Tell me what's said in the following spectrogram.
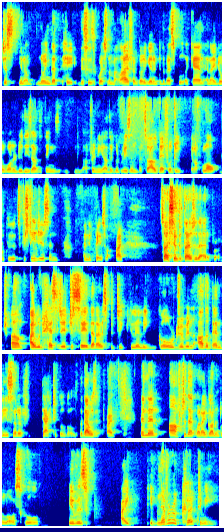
Just you know, knowing that hey, this is a question of my life. I've got to get into the best school I can, and I don't want to do these other things not for any other good reason. But so I'll therefore do you know law because it's prestigious and and it pays well, right? So I sympathize with that approach. Um, I would hesitate to say that I was particularly goal driven, other than these sort of tactical goals. But that was it, right? And then after that, when I got into law school, it was I. It never occurred to me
